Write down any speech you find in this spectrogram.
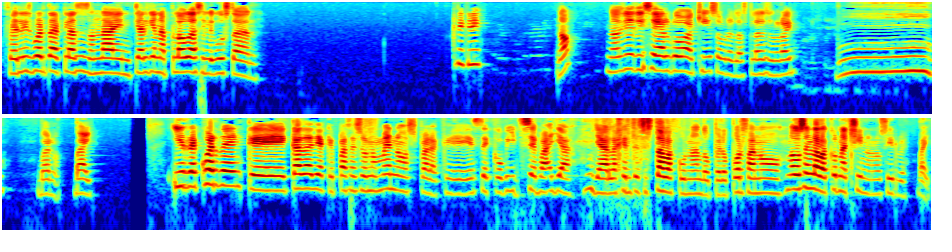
feliz vuelta a clases online. Que alguien aplauda si le gustan. Cri cri. ¿No? ¿Nadie dice algo aquí sobre las clases online? Bueno, bye. Y recuerden que cada día que pasa es uno menos para que este COVID se vaya. Ya la gente se está vacunando, pero porfa no, no usen la vacuna china, no sirve. Bye.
